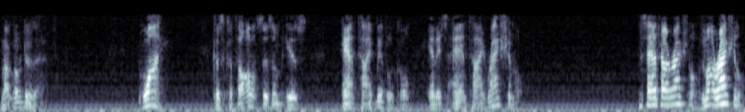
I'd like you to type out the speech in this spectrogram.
Not going to do that. Why? Because Catholicism is anti-biblical and it's anti-rational. It's anti-rational. It's not rational.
